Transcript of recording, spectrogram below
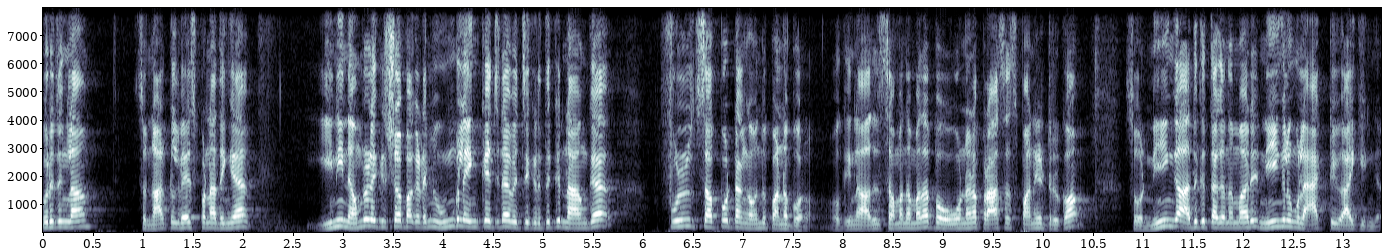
புரியுதுங்களா? ஸோ நாட்கள் வேஸ்ட் பண்ணாதீங்க. இனி நம்மளோட கிறிஸ்டாப் அகாடமி உங்களை என்கேஜாக வச்சுக்கிறதுக்கு நாங்கள் ஃபுல் சப்போர்ட் நாங்கள் வந்து பண்ண போகிறோம் ஓகேங்களா அது சம்மந்தமாக தான் இப்போ ஒவ்வொன்றா ப்ராசஸ் பண்ணிகிட்ருக்கோம் ஸோ நீங்கள் அதுக்கு தகுந்த மாதிரி நீங்களும் உங்களை ஆக்டிவ் ஆக்கிங்க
